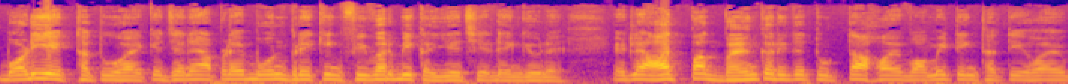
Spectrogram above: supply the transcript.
બોડી એક થતું હોય કે જેને આપણે બોન બ્રેકિંગ ફીવર બી કહીએ છીએ ડેન્ગ્યુને. એટલે હાથ પગ ભયંકર રીતે તૂટતા હોય વોમિટિંગ થતી હોય,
